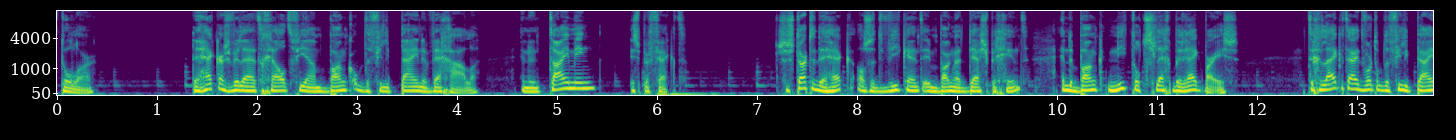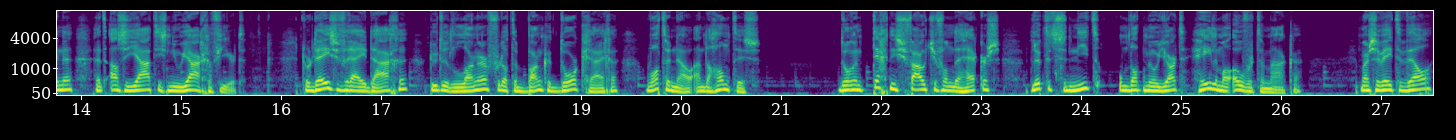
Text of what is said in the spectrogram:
dollar. De hackers willen het geld via een bank op de Filipijnen weghalen. En hun timing is perfect. Ze starten de hack als het weekend in Bangladesh begint en de bank niet tot slecht bereikbaar is. Tegelijkertijd wordt op de Filipijnen het Aziatisch nieuwjaar gevierd. Door deze vrije dagen duurt het langer voordat de banken doorkrijgen wat er nou aan de hand is. Door een technisch foutje van de hackers lukt het ze niet om dat miljard helemaal over te maken. Maar ze weten wel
